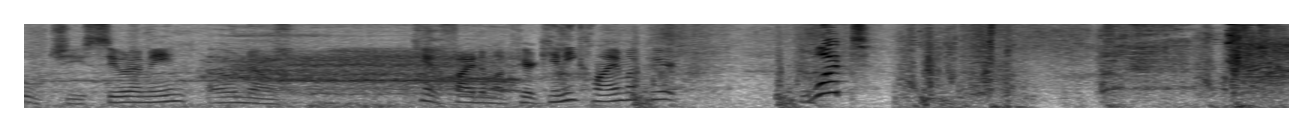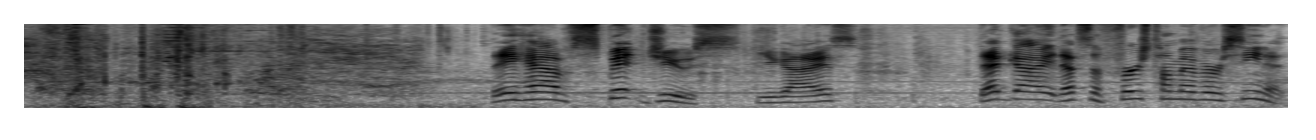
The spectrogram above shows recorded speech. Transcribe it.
Oh, geez. See what I mean? Oh, no. Can't fight him up here. Can he climb up here? What? They have spit juice, you guys. That guy, that's the first time I've ever seen it.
